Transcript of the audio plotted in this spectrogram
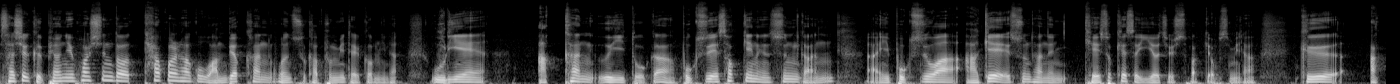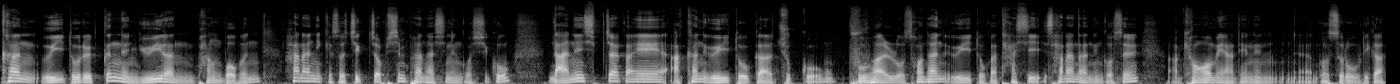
사실 그 편이 훨씬 더 탁월하고 완벽한 원수 갚음이 될 겁니다. 우리의 악한 의도가 복수에 섞이는 순간 아, 이 복수와 악의 순환은 계속해서 이어질 수밖에 없습니다. 그 악한 의도를 끊는 유일한 방법은 하나님께서 직접 심판하시는 것이고 나는 십자가의 악한 의도가 죽고 부활로 선한 의도가 다시 살아나는 것을 어, 경험해야 되는 어, 것으로 우리가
